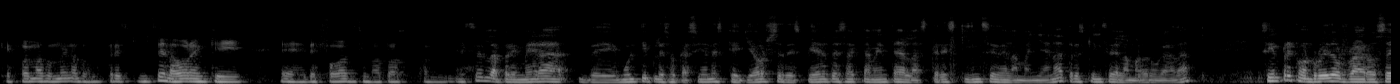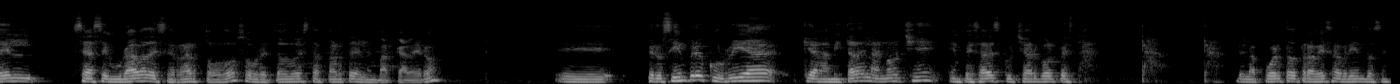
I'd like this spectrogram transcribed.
que fue más o menos, bueno, 3.15, la hora en que eh, Defoe asesinó a toda su familia. Esa es la primera de múltiples ocasiones que George se despierta exactamente a las 3.15 de la mañana, 3.15 de la madrugada, siempre con ruidos raros. Él se aseguraba de cerrar todo, sobre todo esta parte del embarcadero, Eh, pero siempre ocurría que a la mitad de la noche empezaba a escuchar golpes de la puerta otra vez abriéndose.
